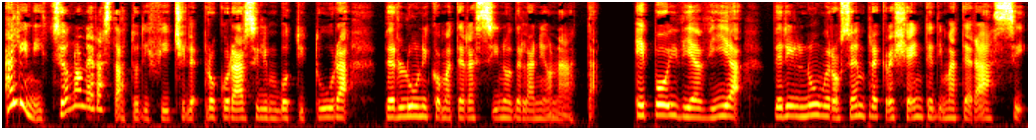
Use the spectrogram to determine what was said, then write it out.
All'inizio non era stato difficile procurarsi l'imbottitura per l'unico materassino della neonata e poi via via per il numero sempre crescente di materassi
